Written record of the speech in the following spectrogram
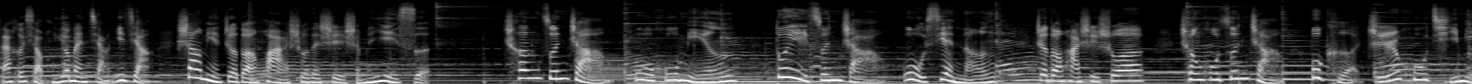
来和小朋友们讲一讲上面这段话说的是什么意思。称尊长，勿呼名；对尊长，勿献能。这段话是说。称呼尊长不可直呼其名，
